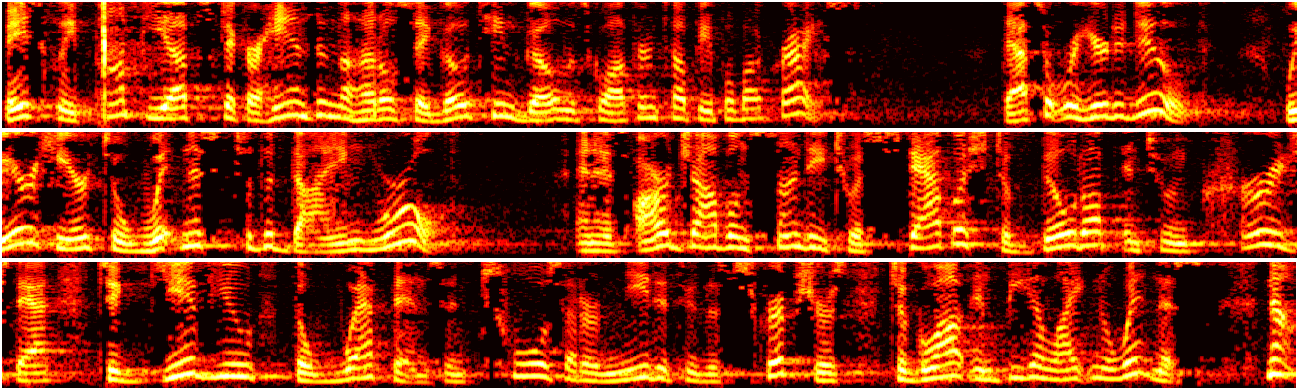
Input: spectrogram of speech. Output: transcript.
basically pump you up, stick our hands in the huddle, say, Go, team, go, let's go out there and tell people about Christ. That's what we're here to do. We are here to witness to the dying world. And it's our job on Sunday to establish, to build up, and to encourage that, to give you the weapons and tools that are needed through the scriptures to go out and be a light and a witness. Now,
